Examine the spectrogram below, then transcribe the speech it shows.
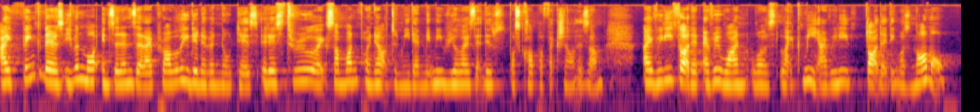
I think there's even more incidents that I probably didn't even notice. It is through like someone pointed out to me that made me realize that this was called perfectionism. I really thought that everyone was like me. I really thought that it was normal.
